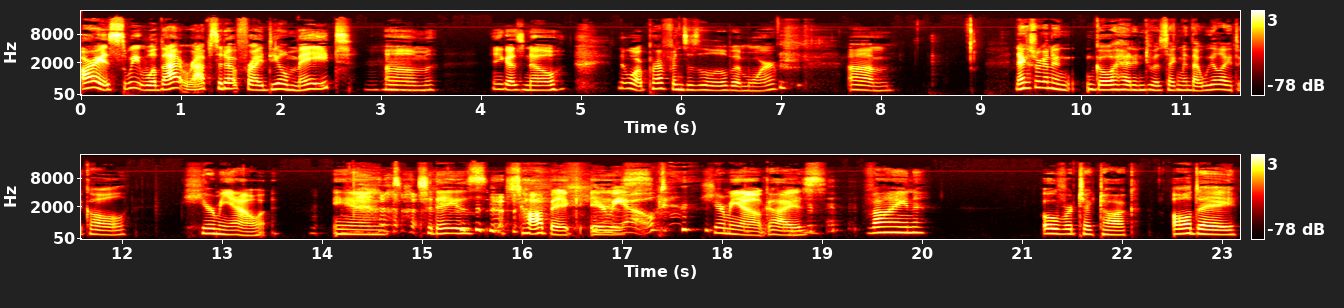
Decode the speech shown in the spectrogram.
All right, sweet. Well, that wraps it up for ideal mate. Mhm. Um, you guys know know our preferences a little bit more. um, next we're gonna go ahead into a segment that we like to call "Hear Me Out," and today's topic Hear is me out. Hear me out, guys. Vine over TikTok all day,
